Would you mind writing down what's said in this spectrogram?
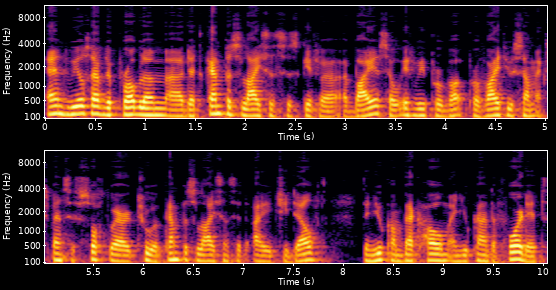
And we also have the problem uh, that campus licenses give a, a bias. So if we pro provide you some expensive software through a campus license at IHE Delft, then you come back home and you can't afford it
